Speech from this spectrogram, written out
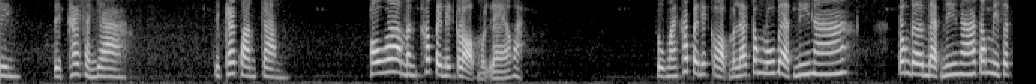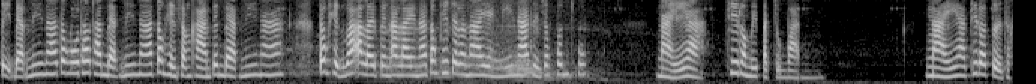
ริงๆ ติดแค่สัญญา ติดแค่ความจำเพราะว่ามันเข้าไปในกรอบหมดแล้วอะถูกไหมเข้าไปในกรอบมันแล้วต้องรู้แบบนี้นะ ต้องเดินแบบนี้นะ ต้องมีสติแบบนี้นะ ต้องรู้เท่าทันแบบนี้นะ ต้องเห็นสังขารเป็นแบบนี้นะ ต้องเห็นว่าอะไรเป็นอะไรนะ ต้องพิจารณาอย่างนี้นะ ถึงจะพ้นทุกข์ไหนอะที่เรามีปัจจุบัน ไหนอะที่เราตื่นจาก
